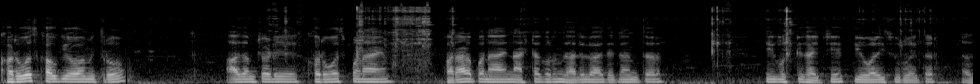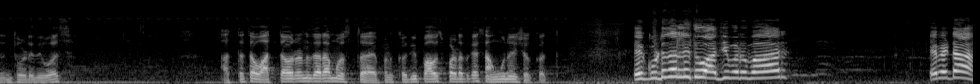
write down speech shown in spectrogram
खरवस खाऊ किंवा मित्रो? आज आमच्याकडे खरवस पण आहे फराळ पण आहे नाश्ता करून झालेलो आहे त्याच्यानंतर ही गोष्टी खायची आहे. दिवाळी सुरू आहे तर. अजून थोडे दिवस. आत्ताचं वातावरण जरा मस्त आहे पण कधी पाऊस पडत काय सांगू नाही शकत. ए कुठे चालली तू आजी बरोबर? ए बेटा.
